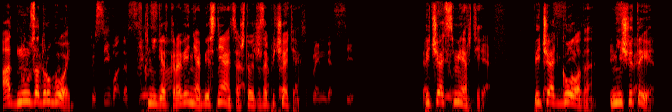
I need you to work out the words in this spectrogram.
одну за другой. В книге Откровения объясняется, что это за печати. Печать смерти, печать голода, нищеты,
